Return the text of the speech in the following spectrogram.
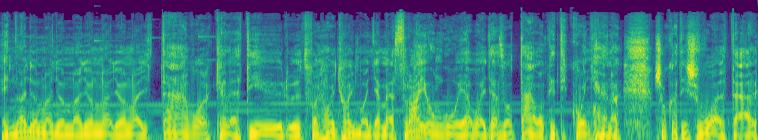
egy nagyon-nagyon-nagyon-nagyon nagy távol-keleti őrült, vagy. Hogy, hogy mondjam ezt, rajongója vagy az ott távol-keleti konyhának. Sokat is voltál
